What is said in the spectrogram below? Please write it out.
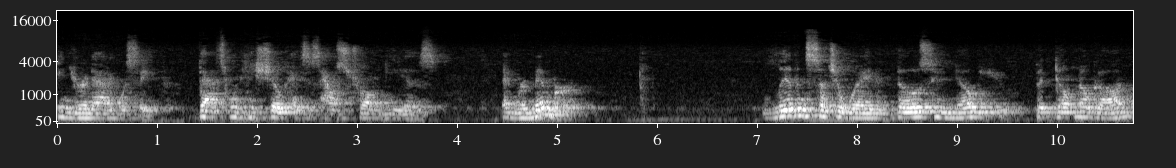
in your inadequacy. That's when He showcases how strong He is. And remember, live in such a way that those who know you but don't know God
